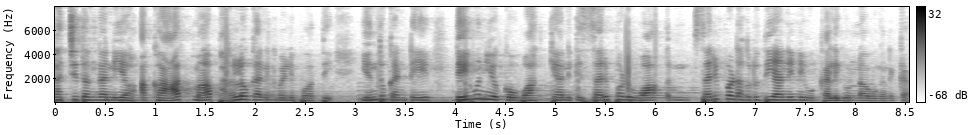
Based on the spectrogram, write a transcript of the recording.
ఖచ్చితంగా నీ యొక్క ఆత్మ పరలోకానికి వెళ్ళిపోద్ది. ఎందుకంటే దేవుని యొక్క వాక్యానికి సరిపడు వా సరిపడ హృదయాన్ని నీవు కలిగి ఉన్నావు గనుక.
